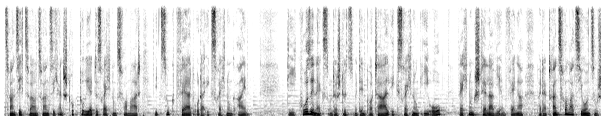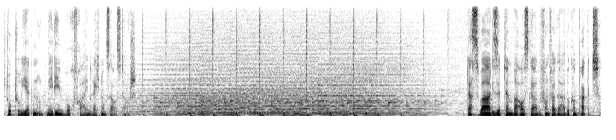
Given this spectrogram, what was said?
2022 ein strukturiertes Rechnungsformat wie Zugpferd oder X-Rechnung ein. Die Cosinex unterstützt mit dem Portal X-Rechnung.io Rechnungssteller wie Empfänger bei der Transformation zum strukturierten und medienbruchfreien Rechnungsaustausch. Das war die September-Ausgabe von Vergabe Kompakt.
